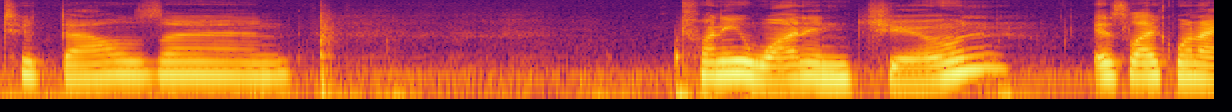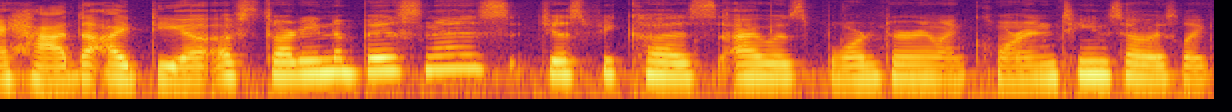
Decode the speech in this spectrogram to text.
2021 in June. Is like when I had the idea of starting a business just because I was born during like quarantine. So I was like,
